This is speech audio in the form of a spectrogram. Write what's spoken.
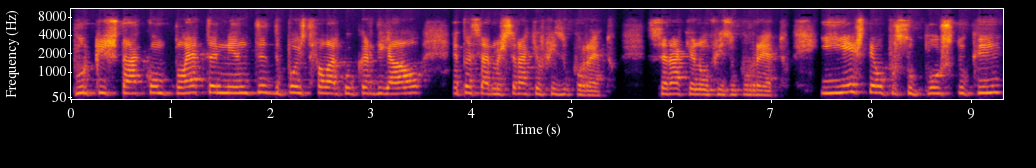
porque está completamente, depois de falar com o cardeal, a pensar: mas será que eu fiz o correto? Será que eu não fiz o correto? E este é o pressuposto que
